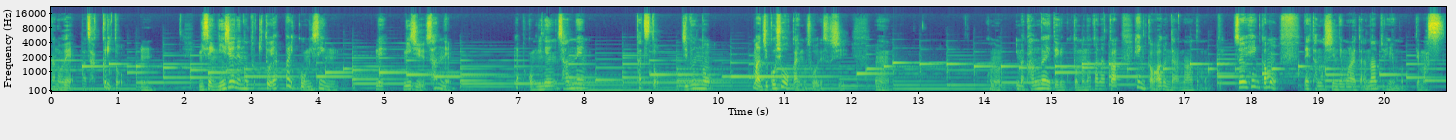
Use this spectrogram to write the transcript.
なので、まあ、ざっくりと、うん、2020年の時とやっぱりこう2023年、やっぱこう2年、3年立つと自分の、まあ自己紹介もそうですし、うん。この今考えていることもなかなか変化はあるんだろうなと思って、そういう変化もね、楽しんでもらえたらなというふうに思ってます。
